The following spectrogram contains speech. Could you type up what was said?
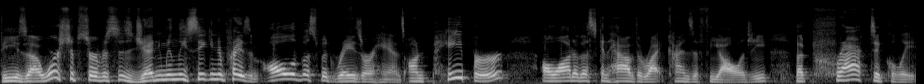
these uh, worship services genuinely seeking to praise Him? All of us would raise our hands. On paper, a lot of us can have the right kinds of theology, but practically,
